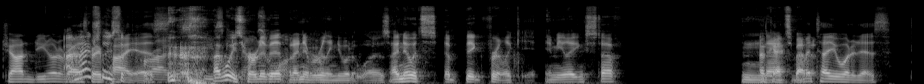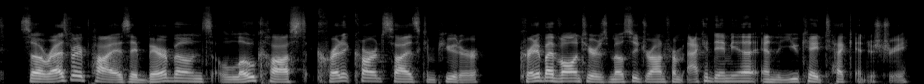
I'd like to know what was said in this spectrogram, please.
John, do you know what a I'm Raspberry actually Pi surprised. is? these I've always came out heard of it, long but I never really knew what it was. I know it's a big for like emulating stuff. And okay, that's I'm gonna it. tell you what it is. So Raspberry Pi is a bare bones, low cost credit card sized computer created by volunteers mostly drawn from academia and the UK tech industry.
